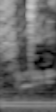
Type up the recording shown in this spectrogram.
say.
